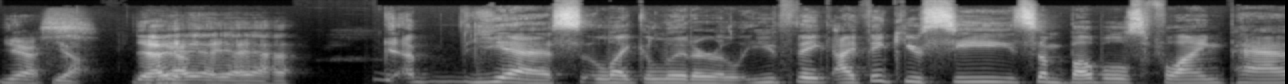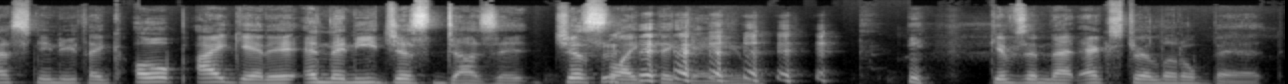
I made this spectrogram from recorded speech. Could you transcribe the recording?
Yes. Yeah, yeah, yeah, yeah, yeah. yeah. Yes, like literally. You think I think you see some bubbles flying past, and you think, "Oh, I get it," and then he just does it, just like the game. Gives him that extra little bit.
